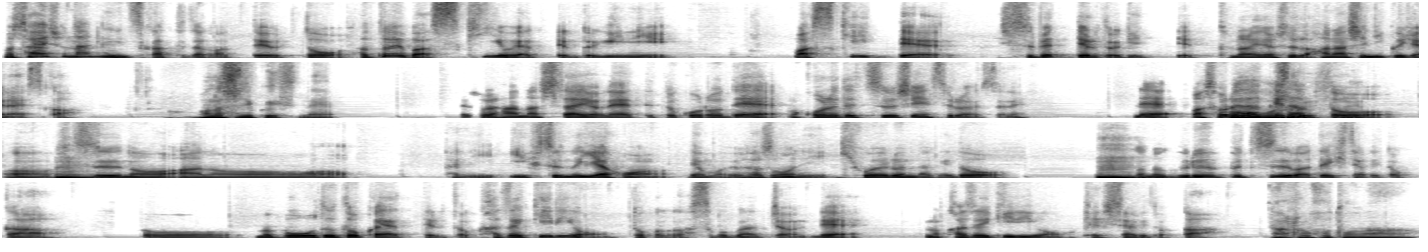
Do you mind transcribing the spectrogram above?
まあ、最初何に使ってたかっていうと、例えばスキーをやってる時に、まあ、スキーって滑ってる時って隣の人と話しにくいじゃないですか。話しにくいですね。でそれ話したいよねってところで、まあ、これで通信するんですよね。で、まあ、それだけだと、ね、うん、普通の、あのー、何、普通のイヤホンでも良さそうに聞こえるんだけど、うん、そのグループ通話できたりとか、とまあ、ボードとかやってると風切り音とかがすごくなっちゃうんで、その風切り音を消したりとか。なるほどな。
